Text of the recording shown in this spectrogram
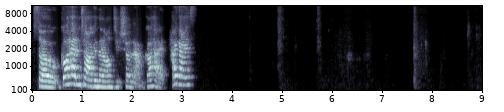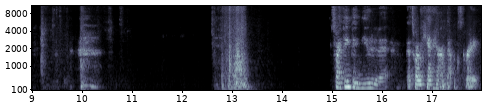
So go ahead and talk, and then I'll do, show them. Go ahead. Hi, guys. So I think they muted it. That's why we can't hear him. That looks great.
